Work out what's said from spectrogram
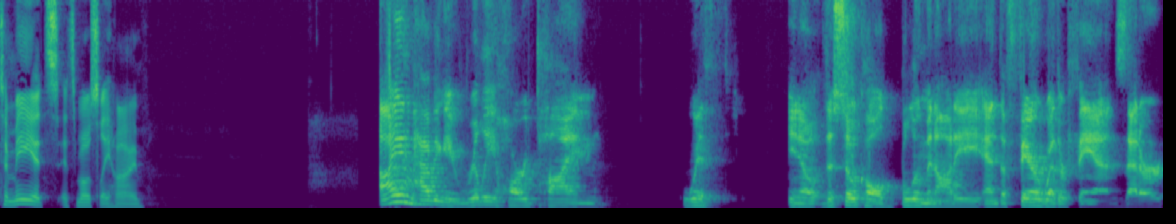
to me, it's it's mostly Chaim. I am having a really hard time with you know the so-called Bluminati and the fair weather fans that are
